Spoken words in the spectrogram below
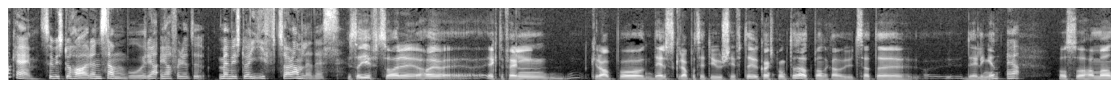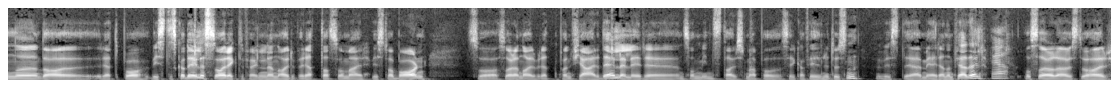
Ok, Så hvis du har en samboer ja, ja du, Men hvis du er gift, så er det annerledes? Hvis du er gift, så har, har jo ektefellen krav på, dels krav på sitt jordskifte utgangspunktet. Da, at man kan utsette delingen. Ja. Og så har man eh, da rett på, hvis det skal deles, så har ektefellen en arverett da, som er Hvis du har barn, så, så er den arveretten på en fjerdedel, eller eh, en sånn minstearv som er på ca. 400 000, hvis det er mer enn en fjerdedel. Ja. Og så er det hvis du har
